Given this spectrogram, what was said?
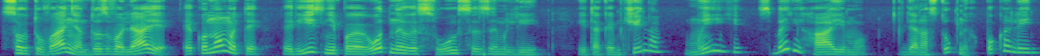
Сортування дозволяє економити різні природні ресурси землі, і таким чином ми її зберігаємо для наступних поколінь.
